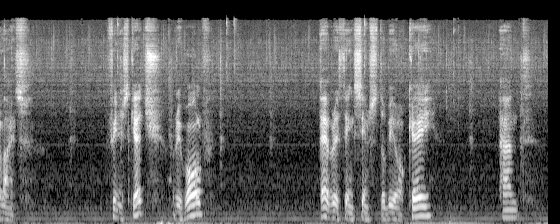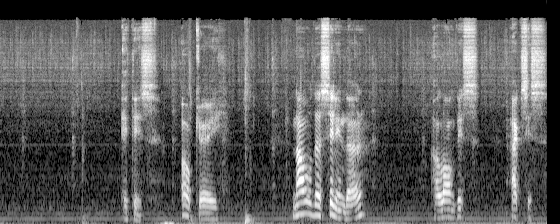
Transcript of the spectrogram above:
lines. Finish sketch revolve. Everything seems to be okay. And it is okay. Now the cylinder along this axis.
